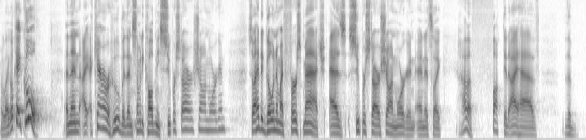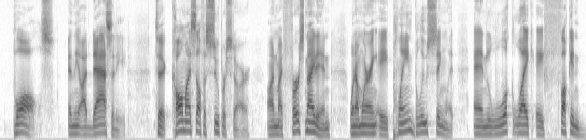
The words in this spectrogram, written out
We're like, okay, cool. And then I, I can't remember who, but then somebody called me Superstar Sean Morgan. So I had to go into my first match as Superstar Sean Morgan, and it's like, how the fuck did I have the balls and the audacity to call myself a superstar on my first night in when I'm wearing a plain blue singlet and look like a fucking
